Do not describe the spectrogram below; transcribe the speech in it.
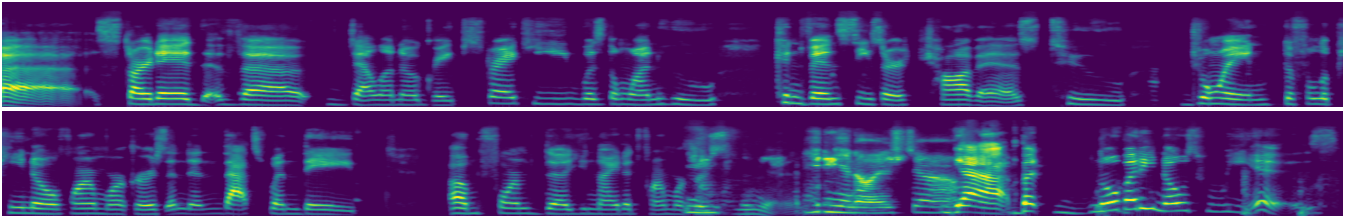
uh, started the Delano grape strike. He was the one who convinced Cesar Chavez to join the Filipino farm workers, and then that's when they um, formed the United Farm Workers Union. Unionized, yeah. Yeah, but nobody knows who he is.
